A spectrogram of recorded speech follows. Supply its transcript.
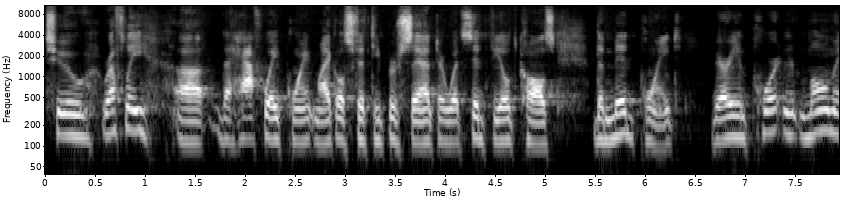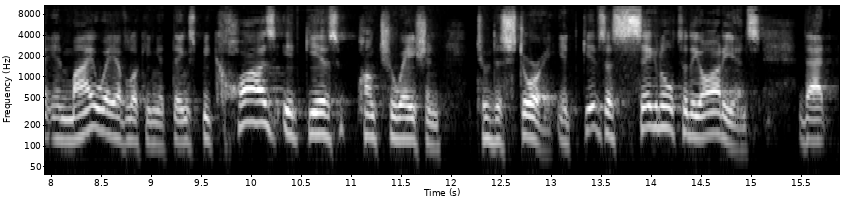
to roughly uh, the halfway point, Michael's 50%, or what Sid Field calls the midpoint. Very important moment in my way of looking at things because it gives punctuation to the story. It gives a signal to the audience that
